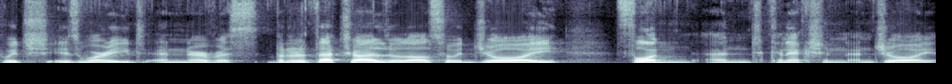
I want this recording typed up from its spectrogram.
which is worried and nervous. But that child will also enjoy fun and connection and joy.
